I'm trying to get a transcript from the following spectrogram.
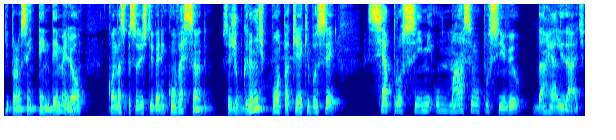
de para você entender melhor quando as pessoas estiverem conversando. Ou seja, o grande ponto aqui é que você se aproxime o máximo possível da realidade.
